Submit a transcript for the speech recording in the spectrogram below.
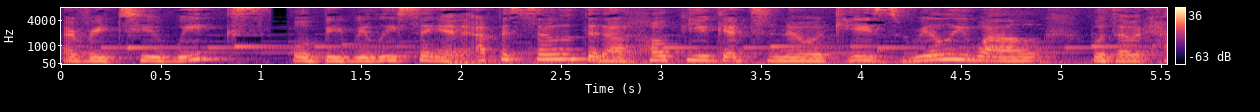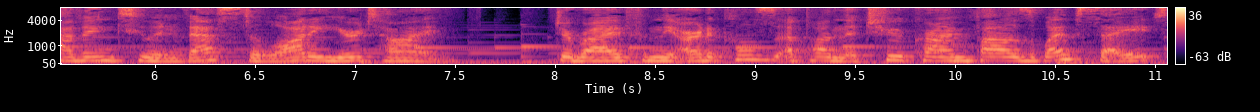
Every two weeks, we'll be releasing an episode that'll help you get to know a case really well without having to invest a lot of your time. Derived from the articles up on the True Crime Files website,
